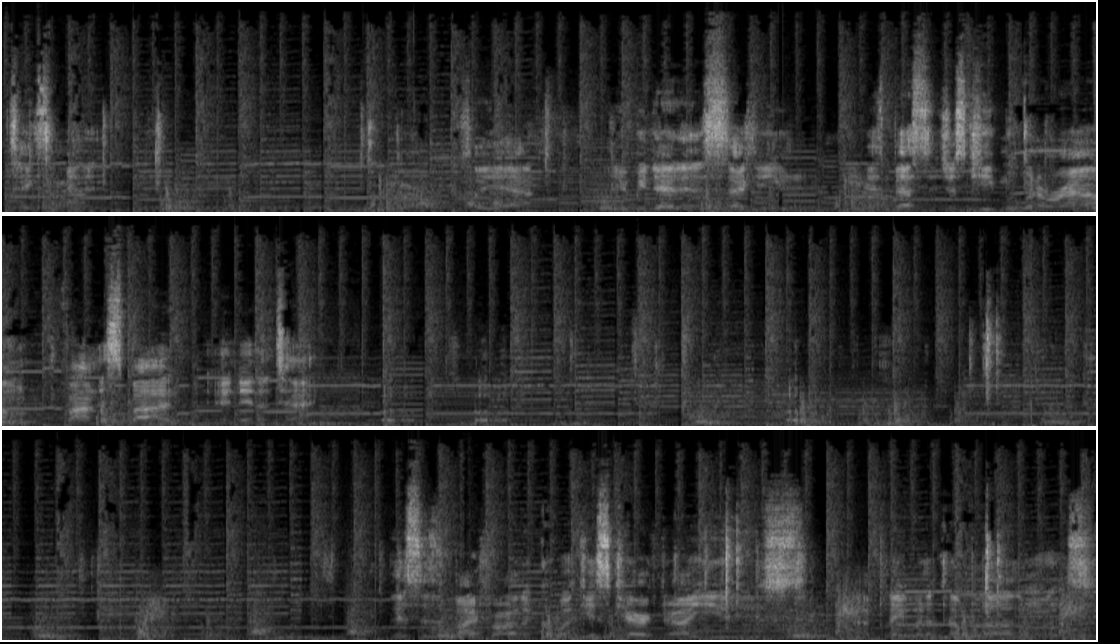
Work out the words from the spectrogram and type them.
takes a minute. So yeah, you'll be dead in a second. You, it's best to just keep moving around, find a spot, and then attack. This is by far the quickest character I used. I played with a couple of other ones.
